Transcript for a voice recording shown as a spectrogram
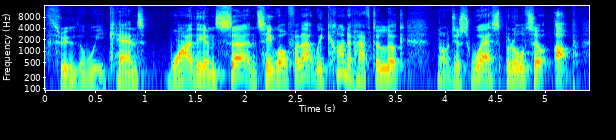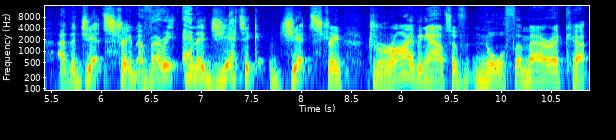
through the weekend. Why the uncertainty? Well, for that, we kind of have to look not just west, but also up at the jet stream, a very energetic jet stream driving out of North America.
